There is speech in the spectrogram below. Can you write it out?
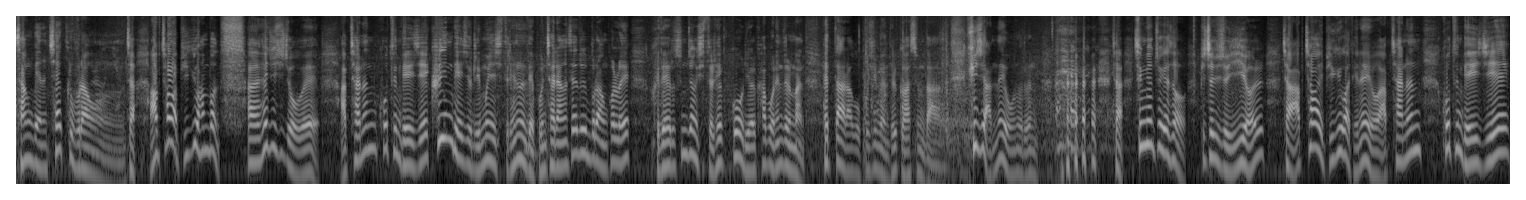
상배는 체크 brown. 자 앞차와 비교 한번 아, 해주시죠. 왜? 앞차는 cotton 베이지에 크림 베이지 리무진 시트를 했는데 본 차량은 saddle brown 컬러에 그대로 순정 시트를 했고 real carbon 핸들만 했다라고 보시면 될 것 같습니다. 퀴즈 않네요 오늘은 자 측면 쪽에서 비춰주죠 2열. 자 앞차와의 비교가 되네요. 앞차는 cotton 베이지에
